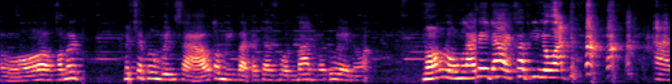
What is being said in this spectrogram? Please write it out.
อ๋อเขาไม่ ไม่ใช่เพิ่งเป็นสาวต้องมีบัตรประชาชนบ้านเขาด้วยเนาะน้องลงไลฟ์ไม่ได้ค่ะพี่นวดอาย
